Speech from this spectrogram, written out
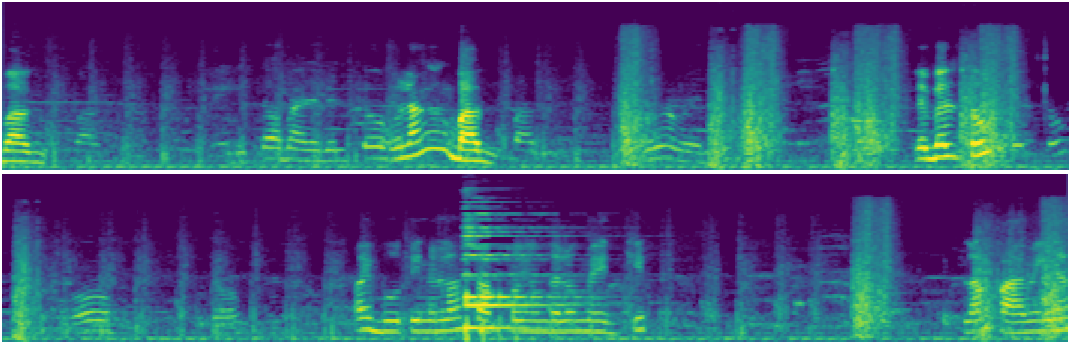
bag. Dito, may level 2. Wala ngang bag. Ano nga, may level Level 2? 2. Oo. Ito. Ay, buti na lang. Sakto yung dalawang medkit. Wait lang, coming na.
